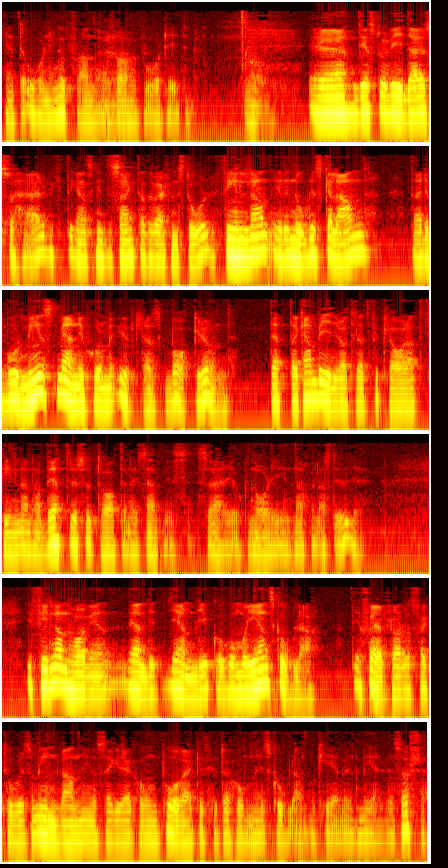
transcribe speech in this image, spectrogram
Det heter ordning och uppförande ja. för, för vår tid. Ja. Eh, det står vidare så här, vilket är ganska intressant att det verkligen står. Finland är det nordiska land där det bor minst människor med utländsk bakgrund. Detta kan bidra till att förklara att Finland har bättre resultat än exempelvis Sverige och Norge i internationella studier. I Finland har vi en väldigt jämlik och homogen skola. Det är självklart att faktorer som invandring och segregation påverkar situationen i skolan och kräver mer resurser.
